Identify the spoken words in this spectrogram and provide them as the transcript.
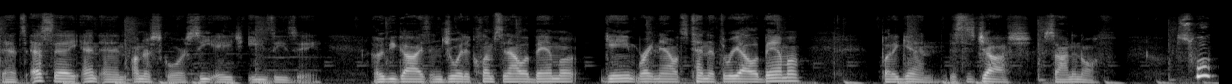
That's S-A-N-N underscore C-H-E-Z-Z. I hope you guys enjoy the Clemson Alabama game. Right now it's 10 to 3 Alabama. But again, this is Josh signing off. Swoop!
